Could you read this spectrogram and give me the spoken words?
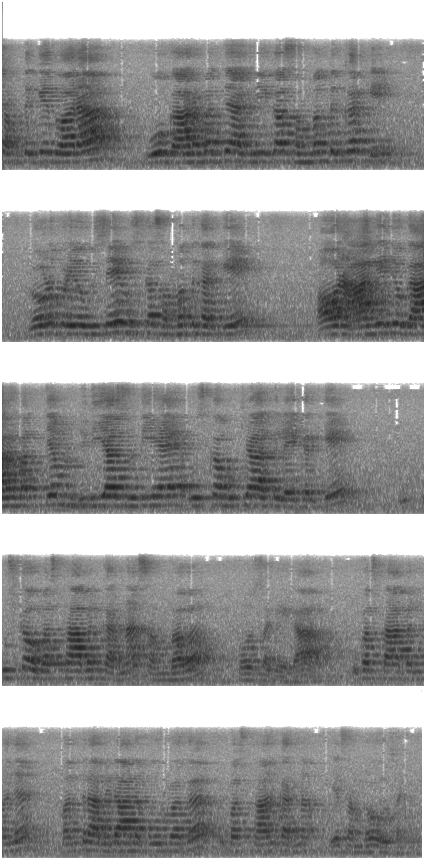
शब्द के द्वारा वो गार्भत्य अग्नि का संबंध करके गौण प्रयोग से उसका संबंध करके, और आगे जो गार्भत्यम द्वितीय श्रुति है, उसका मुख्य अर्थ लेकर के उसका उपस्थापन करना संभव हो सकेगा। उपस्थापन मन मंत्र अभिधान पूर्वक उपस्थान करना यह संभव हो सके।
